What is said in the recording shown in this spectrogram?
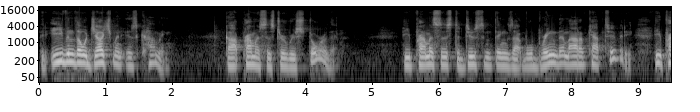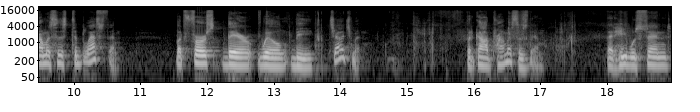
that even though judgment is coming, God promises to restore them. He promises to do some things that will bring them out of captivity. He promises to bless them. But first, there will be judgment. But God promises them that He will send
